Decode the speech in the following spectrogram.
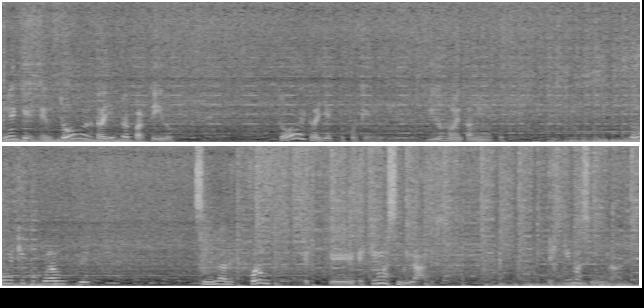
Miren que en todo el trayecto del partido, todo el trayecto, porque vi los 90 minutos, los dos equipos jugaron de similares. Fueron eh, esquemas similares. Esquemas similares.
